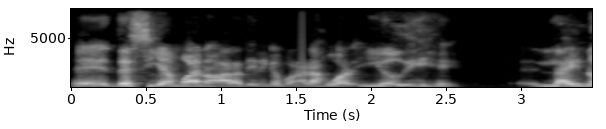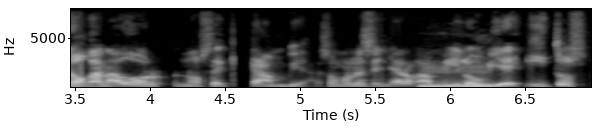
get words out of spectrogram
eh, decían, bueno, ahora tiene que poner a jugar. Y yo dije, la y no ganador no se cambia. Eso me lo enseñaron a mí los viejitos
